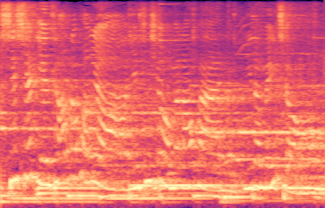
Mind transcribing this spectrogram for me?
谢谢点唱的朋友，也谢谢我们老板，你的美酒。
